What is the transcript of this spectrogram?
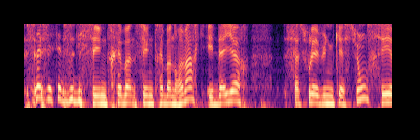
C'est ça que j'essaie de vous dire. C'est une très bonne, c'est une très bonne remarque. Et d'ailleurs, ça soulève une question. C'est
